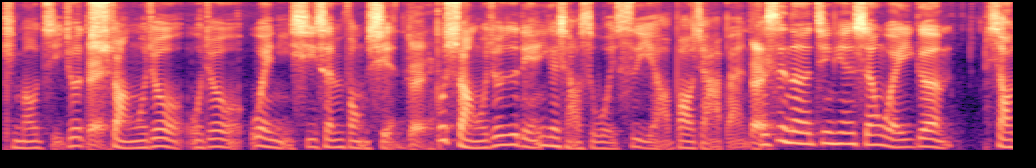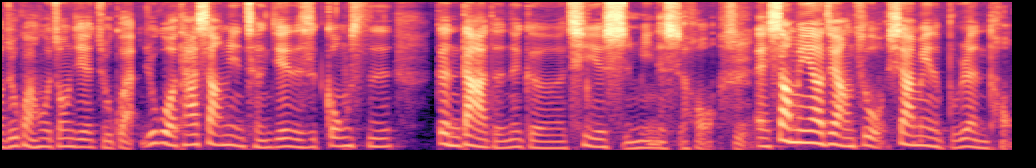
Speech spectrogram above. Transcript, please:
emoji 就爽，我就我就为你牺牲奉献；对，不爽我就是连一个小时我是也要报加班。可是呢，今天身为一个小主管或中介主管，如果他上面承接的是公司更大的那个企业使命的时候，是哎，上面要这样做，下面的不认同，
